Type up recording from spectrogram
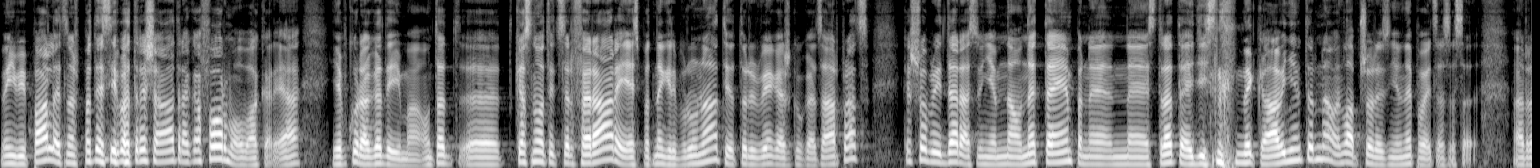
Viņi bija pārliecinoši patiesībā trešā ātrākā formula vakar, jā, jebkurā gadījumā. Un tad, kas noticis ar Ferrari, es pat negribu runāt, jo tur ir vienkārši kaut kāds ārprāts, kas šobrīd darās. Viņiem nav ne tempa, ne, ne stratēģijas, ne, nekā viņiem tur nav. Labi, šoreiz viņiem nepaveicās ar, ar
